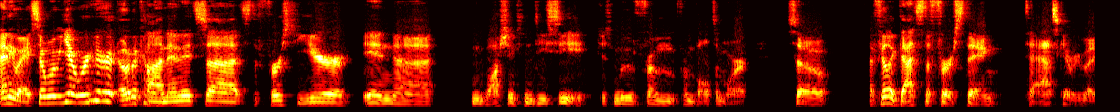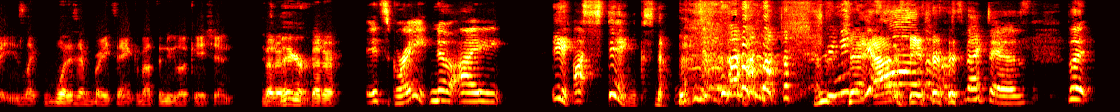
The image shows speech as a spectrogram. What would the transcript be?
anyway, so we're, yeah, we're here at Otakon, and it's uh, it's the first year in uh, in Washington D.C. Just moved from from Baltimore, so I feel like that's the first thing to ask everybody is like, what does everybody think about the new location? it's Better. bigger. Better. It's great. No, I. It I- stinks. No, we need Get to get out of all here. the perspectives. But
